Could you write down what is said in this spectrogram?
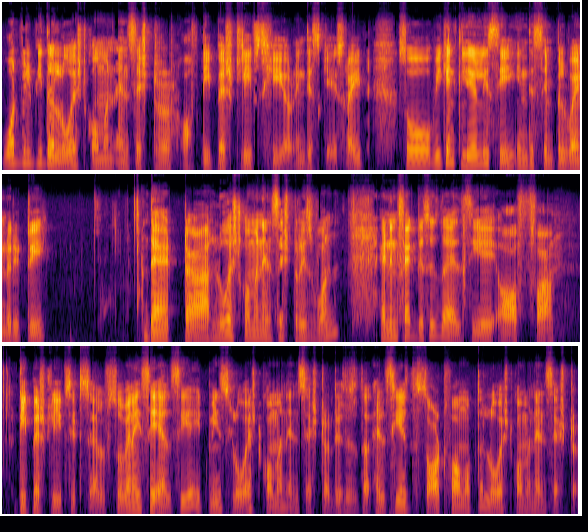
what will be the lowest common ancestor of deepest leaves here in this case right? So we can clearly see in this simple binary tree that uh, lowest common ancestor is 1 and in fact this is the LCA of uh, deepest leaves itself. So when i say lca it means lowest common ancestor. This is the lca is the short form of the lowest common ancestor.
